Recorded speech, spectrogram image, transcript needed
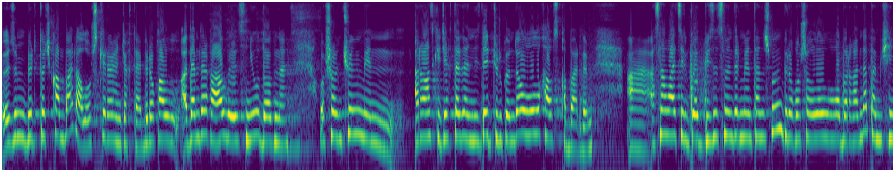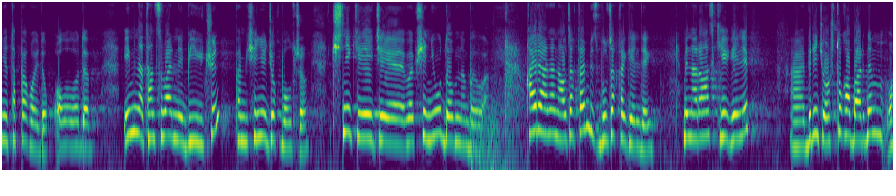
өзүм бир точкам бар ал орский район жакта бирок ал адамдарга алыс неудобно. Ошон үчүн мен арганский жактардан издеп жүргөндө ололо хауска бардым. Основатель көп бизнесмендер менен таанышмын бирок ошо ололого барганда помещение таппай койдук ололодо именно танцевальный бий үчүн помещение жок болчу кичинекей же вообще неудобно было. Кайра анан ал жактан биз бул жакка келдик мен арганскийге келип биринчи оштуга бардым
